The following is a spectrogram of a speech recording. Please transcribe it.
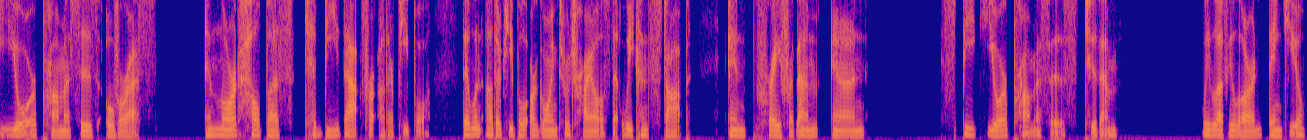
your promises over us. And Lord, help us to be that for other people. That when other people are going through trials, that we can stop and pray for them and speak your promises to them. We love you, Lord. Thank you.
